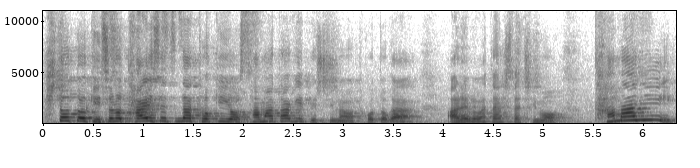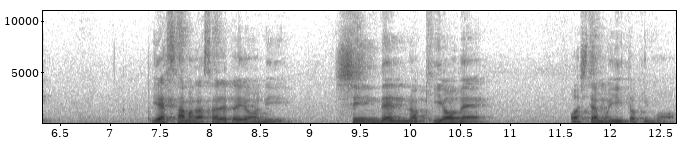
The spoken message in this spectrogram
ひとときその大切な時を妨げてしまうことがあれば私たちもたまにイエス様がされたように神殿の清めをしてもいい時も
